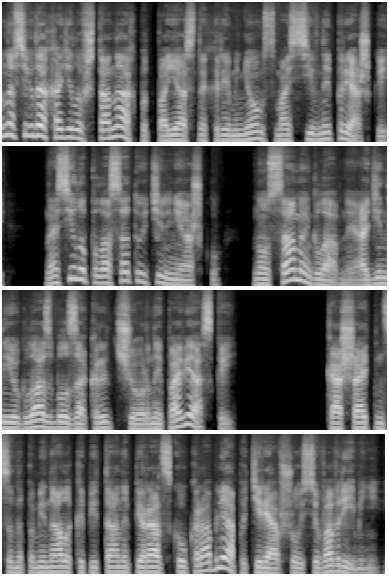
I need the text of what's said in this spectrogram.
Она всегда ходила в штанах, под подпоясанных ремнем с массивной пряжкой, носила полосатую тельняшку, но самое главное, один ее глаз был закрыт черной повязкой. Кошатница напоминала капитана пиратского корабля, потерявшегося во времени.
